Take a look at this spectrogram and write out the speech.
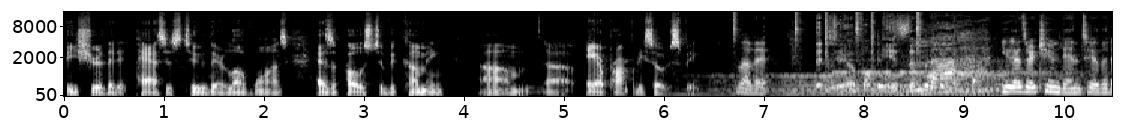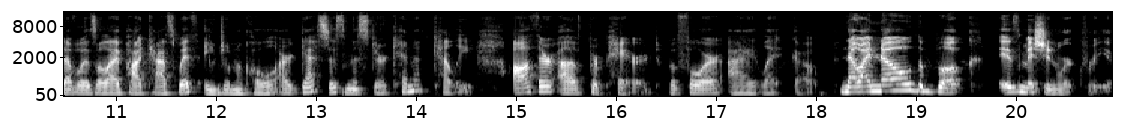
be sure that it passes to their loved ones as opposed to becoming um, uh, heir property so to speak Love it. The devil is a lie. You guys are tuned into the Devil is a Lie podcast with Angel Nicole. Our guest is Mr. Kenneth Kelly, author of Prepared Before I Let Go. Now, I know the book is mission work for you,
